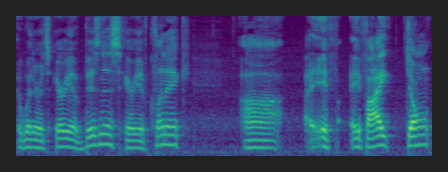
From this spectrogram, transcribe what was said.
whether it's area of business, area of clinic. Uh, if if I don't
